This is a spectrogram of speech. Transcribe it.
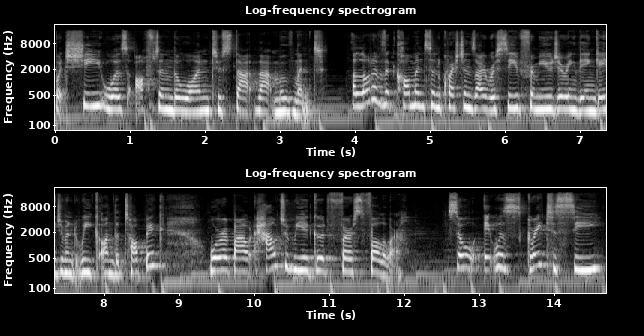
but she was often the one to start that movement. A lot of the comments and questions I received from you during the engagement week on the topic were about how to be a good first follower. So it was great to see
